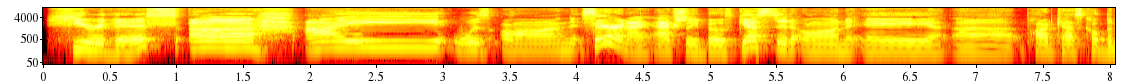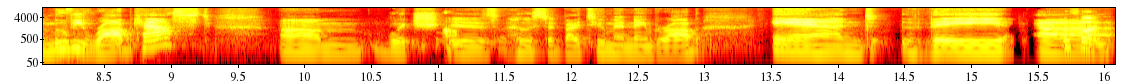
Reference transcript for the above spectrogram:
hear this. Uh, I was on Sarah and I actually both guested on a uh, podcast called the Movie Robcast, um, which Oh. is hosted by two men named Rob, and they uh, fun.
